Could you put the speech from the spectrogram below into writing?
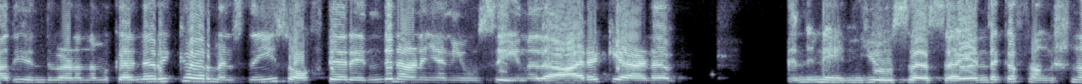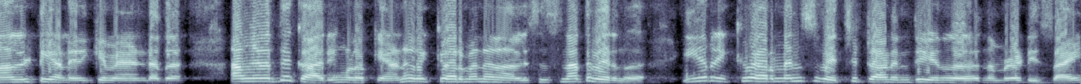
ആദ്യം എന്ത് വേണം? നമുക്ക് അതിന്റെ റിക്വയർമെന്റ്സ് ഈ സോഫ്റ്റ്വെയർ എന്തിനാണ് ഞാൻ യൂസ് ചെയ്യുന്നത്? ആരൊക്കെയാണ് ഇതിന്റെ എൻ യൂസേഴ്സ് എന്തൊക്കെ ഫംഗ്ഷണാലിറ്റിയാണ് എനിക്ക് വേണ്ടത്? അങ്ങനത്തെ കാര്യങ്ങളൊക്കെയാണ് റിക്വയർമെന്റ് അനാലിസിസിനകത്ത് വരുന്നത്. ഈ റിക്വയർമെന്റ്സ് വെച്ചിട്ടാണ് എന്ത് ചെയ്യുന്നത്? നമ്മൾ ഡിസൈൻ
